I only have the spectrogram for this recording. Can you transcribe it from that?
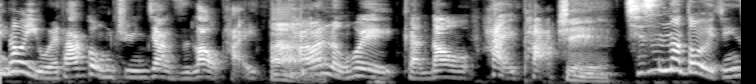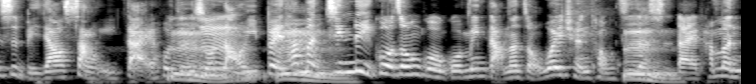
你都以为他共军这样子绕台，台湾人会感到害怕。是，其实那都已经是比较上一代，或者是说老一辈，他们经历过中国国民党那种威权统治的时代，他们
